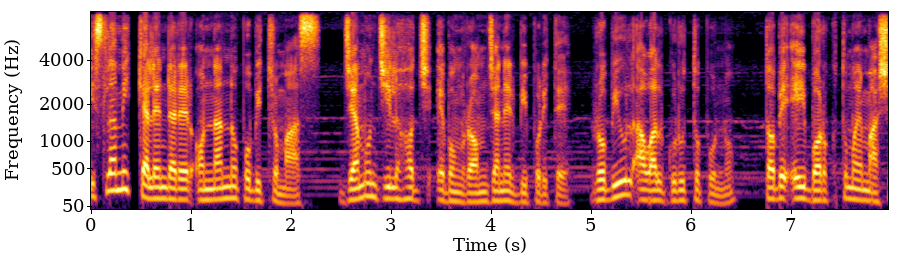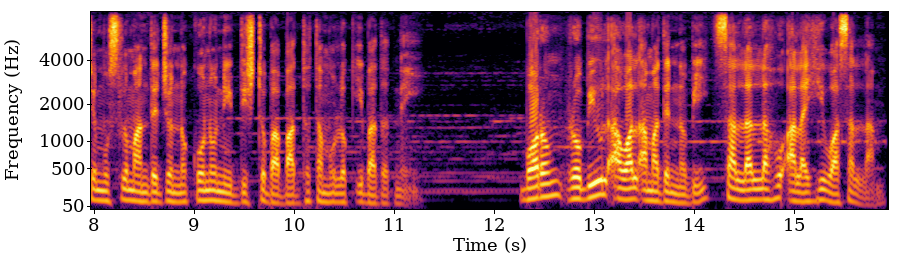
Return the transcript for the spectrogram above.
ইসলামিক ক্যালেন্ডারের অন্যান্য পবিত্র মাস, যেমন জিলহজ এবং রমজানের বিপরীতে, রবিউল আওয়াল গুরুত্বপূর্ণ, তবে এই বরকতময় মাসে মুসলমানদের জন্য কোনো নির্দিষ্ট বা বাধ্যতামূলক ইবাদত নেই। বরং রবিউল আওয়াল আমাদের নবী সাল্লাল্লাহু আলাইহি ওয়াসাল্লাম।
